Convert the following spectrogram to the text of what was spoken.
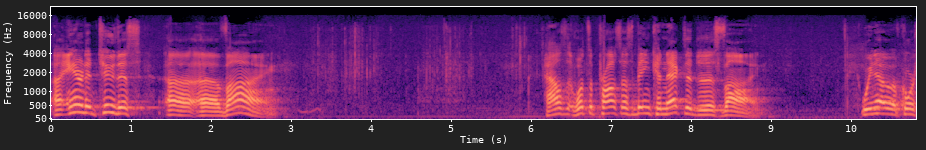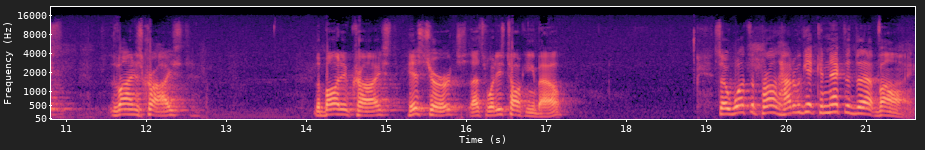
uh, entered into this uh, uh vine? How's what's the process of being connected to this vine? We know, of course, the vine is Christ, the body of Christ, his church. That's what he's talking about. So, what's the process? How do we get connected to that vine?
